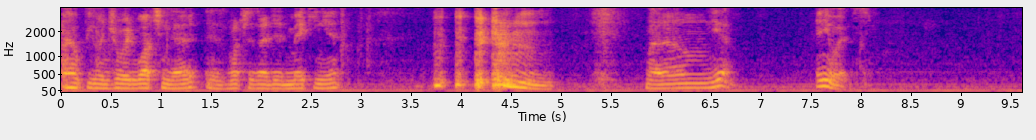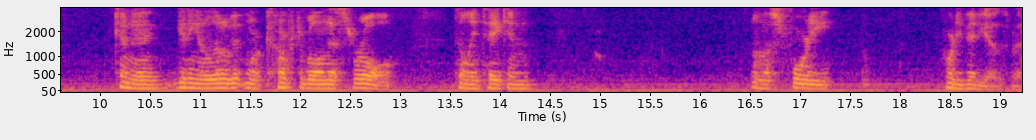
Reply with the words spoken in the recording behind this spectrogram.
I hope you enjoyed watching that as much as I did making it. but, um, yeah. Anyways, kind of getting a little bit more comfortable in this role. It's only taken almost 40, 40 videos, but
